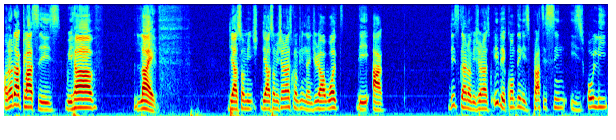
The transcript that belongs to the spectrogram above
on other classes, we have life. There are some there are some insurance companies in Nigeria. What they are, this kind of insurance. If a company is practicing is only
